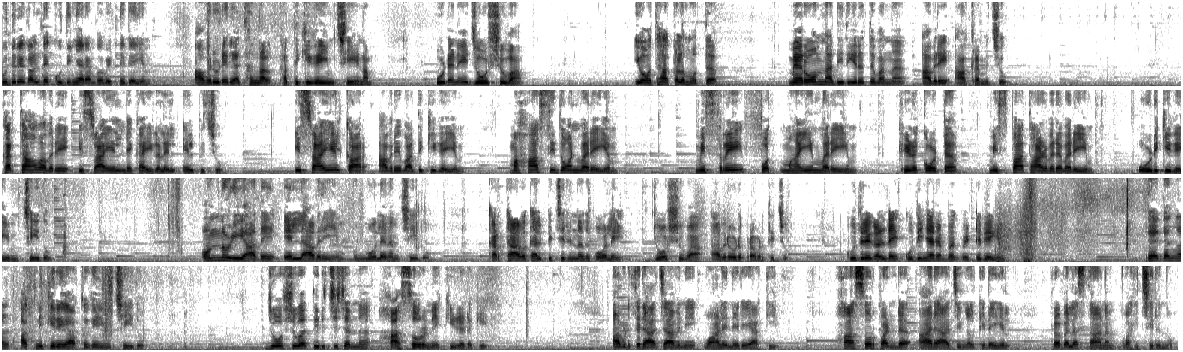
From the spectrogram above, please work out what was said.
കുതിരകളുടെ കുതിഞ്ഞരമ്പ് വെട്ടുകയും അവരുടെ രഥങ്ങൾ കത്തിക്കുകയും ചെയ്യണം. ഉടനെ ജോഷുവ യോദ്ധാക്കളുമൊത്ത് മെറോം നദീതീരത്ത് വന്ന് അവരെ ആക്രമിച്ചു. കർത്താവ് അവരെ ഇസ്രായേലിന്റെ കൈകളിൽ ഏൽപ്പിച്ചു. ഇസ്രായേൽക്കാർ അവരെ വധിക്കുകയും മഹാസിദോൻ വരെയും മിസ്രേ ഫൊത്മയും വരെയും കിഴക്കോട്ട് മിസ്പ താഴ്വര വരെയും ഓടിക്കുകയും ചെയ്തു. ഒന്നൊഴിയാതെ എല്ലാവരെയും ഉന്മൂലനം ചെയ്തു. കർത്താവ് കൽപ്പിച്ചിരുന്നത് പോലെ ജോഷുവ അവരോട് പ്രവർത്തിച്ചു. കുതിരകളുടെ കുതിഞ്ഞരമ്പ് വെട്ടുകയും രഥങ്ങൾ അഗ്നിക്കിരയാക്കുകയും ചെയ്തു. ജോഷുവ തിരിച്ചു ചെന്ന് ഹാസോറിനെ കീഴടക്കി. അവിടുത്തെ രാജാവിനെ വാളിനിരയാക്കി. ഹാസോർ പണ്ട് ആ രാജ്യങ്ങൾക്കിടയിൽ പ്രബല സ്ഥാനം വഹിച്ചിരുന്നു.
